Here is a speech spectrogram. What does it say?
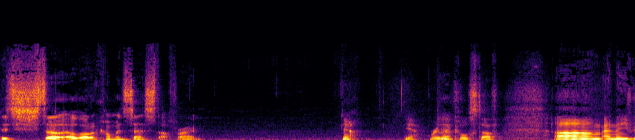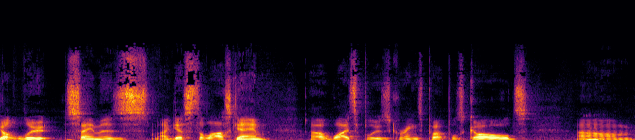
it's still a lot of common sense stuff, right? Yeah, yeah, really Yeah. cool stuff. Um, and then you've got loot, same as I guess the last game: uh, whites, blues, greens, purples, golds. Um,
